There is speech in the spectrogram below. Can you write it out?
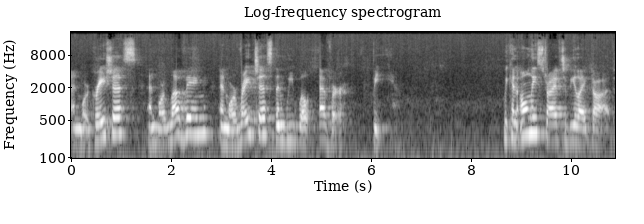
and more gracious and more loving and more righteous than we will ever be. We can only strive to be like God.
